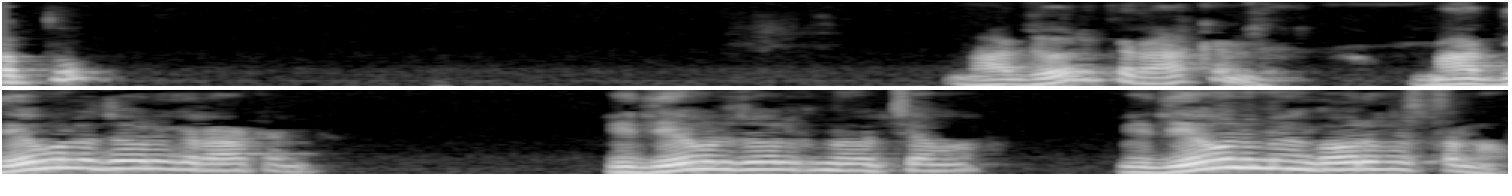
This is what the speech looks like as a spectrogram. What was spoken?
తప్పు. మా జోలికి రాకండి. మా దేవుళ్ళ జోలికి రాకండి. మీ దేవుడి జోలికి మేము వచ్చాము. మీ దేవుని మేము గౌరవిస్తున్నాం.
